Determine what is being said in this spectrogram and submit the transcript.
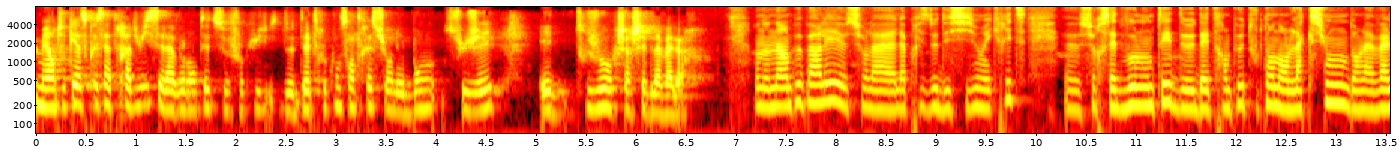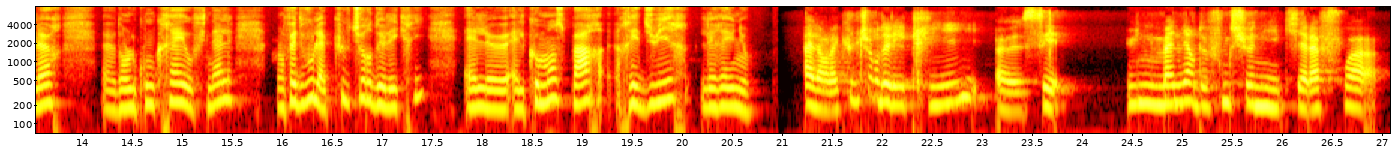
mais en tout cas, ce que ça traduit, c'est la volonté de se focus, d'être concentré sur les bons sujets et toujours chercher de la valeur. On en a un peu parlé euh, sur la, prise de décision écrite, euh, sur cette volonté d'être un peu tout le temps dans l'action, dans la valeur, euh, dans le concret au final. En fait, vous, la culture de l'écrit, elle, commence par réduire les réunions. Alors, la culture de l'écrit, c'est une manière de fonctionner qui est à la fois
